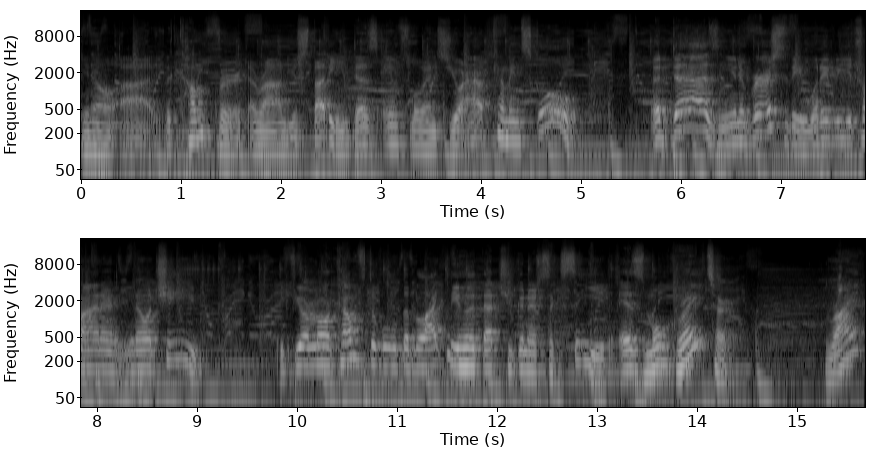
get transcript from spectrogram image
You know, uh, the comfort around your studying does influence your outcome in school. It does in university, whatever you're trying to, you know, achieve. If you're more comfortable, the likelihood that you're gonna succeed is more greater. Right?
